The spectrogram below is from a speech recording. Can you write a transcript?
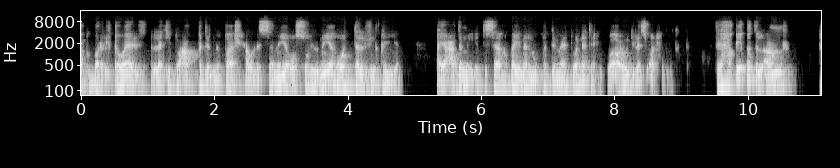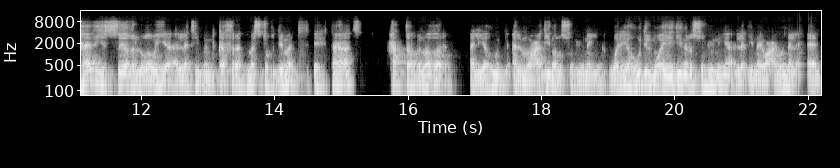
أكبر الكوارث التي تعقد النقاش حول السامية والصهيونية هو التلفيقية. أي عدم الاتساق بين المقدمات والنتائج. وأعود إلى سؤال حضرتك. في حقيقة الأمر هذه الصيغ اللغوية التي من كثرة ما استخدمت اهترأت حتى بنظر اليهود المعادين للصهيونية واليهود المؤيدين للصهيونية الذين يعانون الآن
